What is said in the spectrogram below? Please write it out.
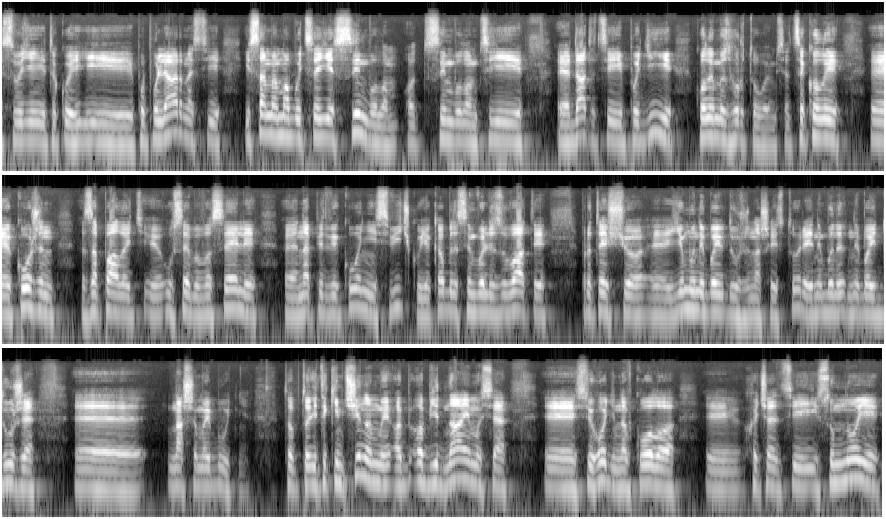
своєї такої і популярності, і саме, мабуть, це є символом, от символом цієї дати, цієї події, коли ми згуртовуємося. Це коли кожен запалить у себе в оселі на підвіконні свічку, яка буде символізувати про те, що йому не байдуже наша історія, не буде не байдуже наше майбутнє. Тобто, і таким чином ми об- об'єднаємося е, сьогодні навколо, е, хоча цієї сумної,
